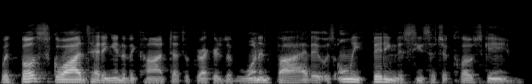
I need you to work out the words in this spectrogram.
With both squads heading into the contest with records of 1 and 5, it was only fitting to see such a close game.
